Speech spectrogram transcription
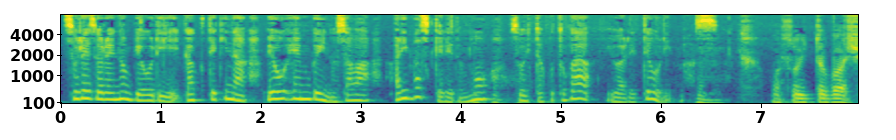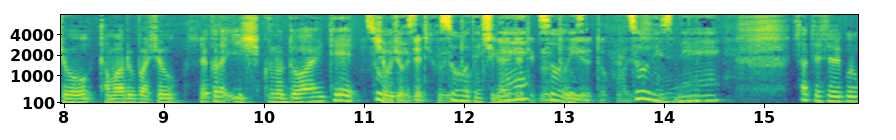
それぞれの病理学的な病変部位の差はありますけれども、そういったことが言われております。まあ、そういった場所、たまる場所、それから萎縮の度合いで症状が出てくると、そうです違いが出てくるというところですね。そうですね。さて、先生、これ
